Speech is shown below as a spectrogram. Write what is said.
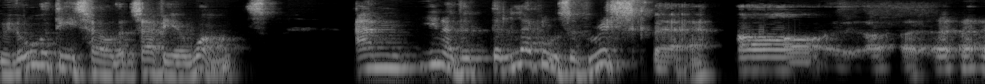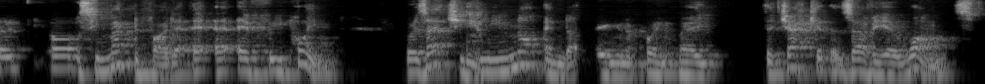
with all the detail that Xavier wants and you know the, the levels of risk there are, uh, uh, uh, obviously magnified at, at, every point. Whereas actually, can you not end up being in a point where the jacket that Xavier wants,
